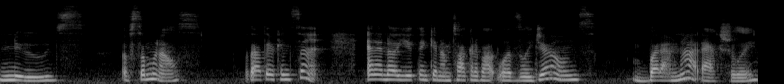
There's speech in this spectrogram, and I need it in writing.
nudes of someone else without their consent. And I know you're thinking I'm talking about Leslie Jones, but I'm not actually.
